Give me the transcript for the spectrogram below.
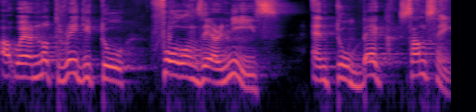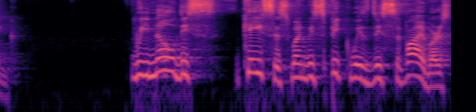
uh, were not ready to fall on their knees and to beg something. We know these cases when we speak with these survivors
